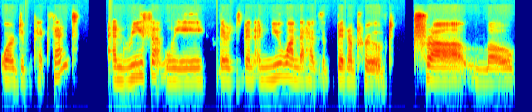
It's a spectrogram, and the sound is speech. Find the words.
or Dupixent. And recently, there's been a new one that has been approved, tralokinumab.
